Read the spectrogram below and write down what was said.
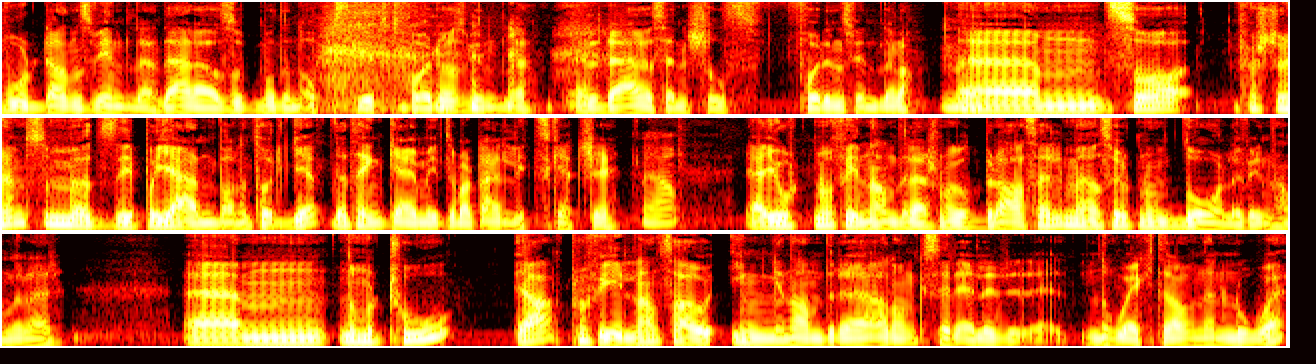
hvordan svindle. Det er altså på en måte en oppskrift for å svindle. Eller det er essentials for en svindler, da. Mm. Eh, så først og fremst så møtes de på Jernbanetorget. Det tenker jeg umiddelbart er litt sketchy. Ja. Jeg har gjort noen finhandler her som har gått bra selv, men jeg har også gjort noen dårlige finhandler her. Um, nummer to, ja, profilen hans har jo ingen andre annonser eller noe ektenavn eller noe.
